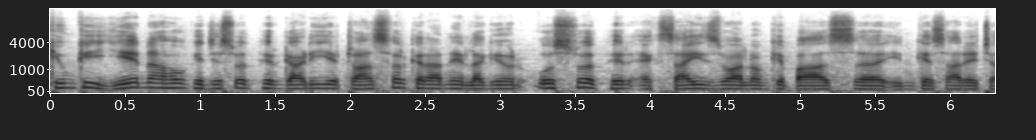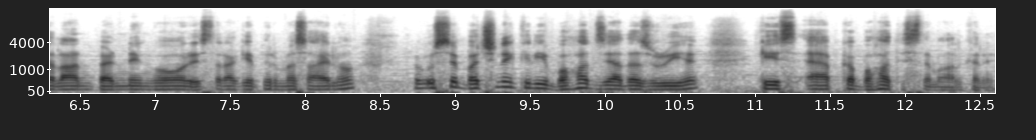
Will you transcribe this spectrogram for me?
क्योंकि ये ना हो कि जिस वक्त फिर गाड़ी ये ट्रांसफ़र कराने लगे और उस वक्त फिर एक्साइज़ वालों के पास इनके सारे चलान पेंडिंग हो और इस तरह के फिर मसाइल हों तो उससे बचने के लिए बहुत ज़्यादा ज़रूरी है कि इस ऐप का बहुत इस्तेमाल करें।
